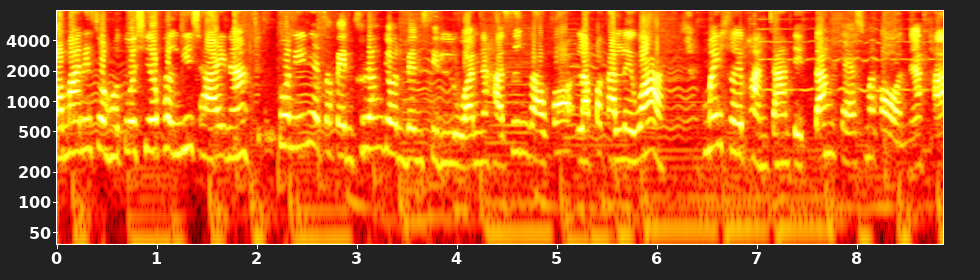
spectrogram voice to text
ต่อมาในส่วนของตัวเชื้อเพลิงที่ใช้นะ ตัวนี้เนี่ยจะเป็นเครื่องยนต์เบนซินล้วนนะคะ ซึ่งเราก็รับประกันเลยว่า ไม่เคยผ่านการติดตั้งแก๊สมาก่อนนะคะ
